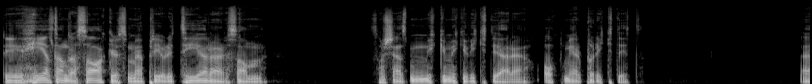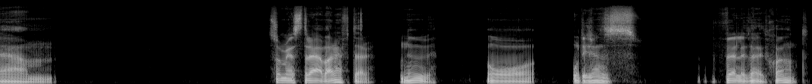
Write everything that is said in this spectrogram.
Det är helt andra saker som jag prioriterar som, som känns mycket, mycket viktigare och mer på riktigt. Ehm, som jag strävar efter nu. Och, och det känns väldigt, väldigt skönt.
